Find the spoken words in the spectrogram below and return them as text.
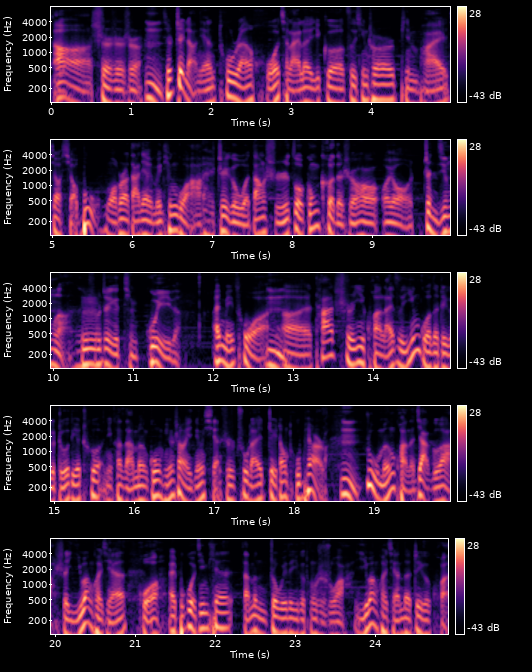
啊，是是是，嗯其实这两年突然火起来了一个自行车品牌叫小布，我不知道大家有没有听过啊？哎，这个我当时做功课的时候，哎呦，震惊了，嗯说这个挺贵的。哎，没错，嗯呃，它是一款来自英国的这个折叠车，你看咱们公屏上已经显示出来这张图片了。嗯，入门款的价格啊是一万块钱，火。哎，不过今天咱们周围的一个同事说啊，一万块钱的这个款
